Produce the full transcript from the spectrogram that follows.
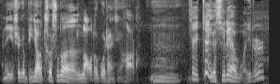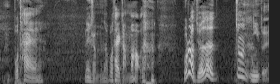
反正也是个比较特殊的老的国产型号了。嗯，这这个系列我一直不太那什么的，不太感冒的。我老觉得就是你对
